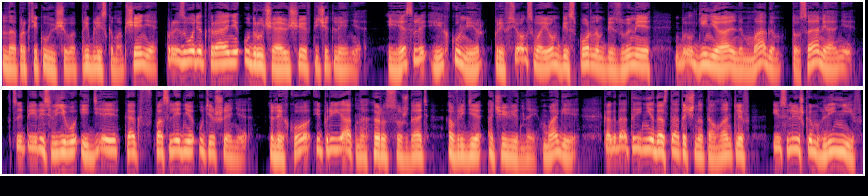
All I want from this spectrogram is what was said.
на практикующего при близком общении производят крайне удручающее впечатление. Если их кумир при всем своем бесспорном безумии был гениальным магом, то сами они вцепились в его идеи как в последнее утешение. Легко и приятно рассуждать о вреде очевидной магии, когда ты недостаточно талантлив и слишком ленив,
